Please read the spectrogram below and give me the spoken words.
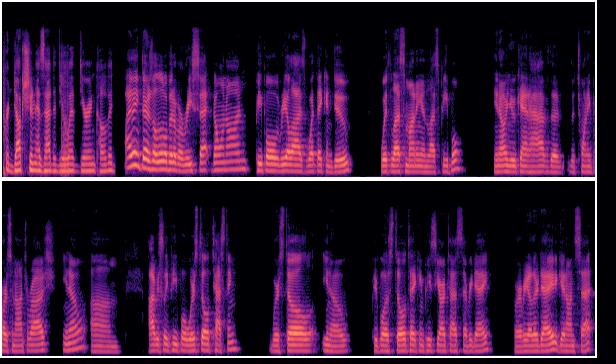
production has had to deal with during COVID? i think there's a little bit of a reset going on. People realize what they can do with less money and less people. You know you can't have the the 20 person entourage you know? Um obviously people we're still testing. We're still you know people are still taking pcr tests every day or every other day to get on set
